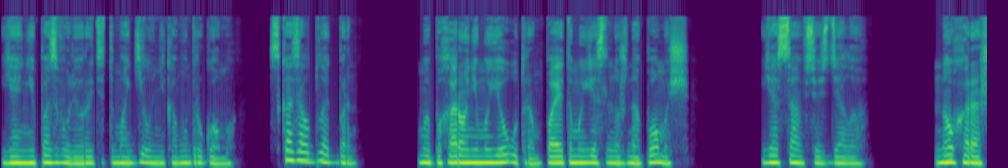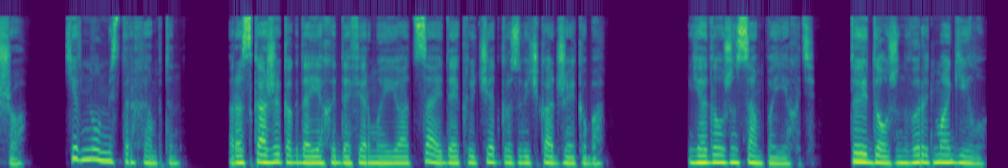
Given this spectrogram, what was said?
«Я не позволю рыть эту могилу никому другому», — сказал Блэкборн. «Мы похороним ее утром, поэтому, если нужна помощь, я сам все сделаю». «Ну, хорошо», — кивнул мистер Хэмптон. «Расскажи, когда ехать до фермы ее отца и дай ключи от грузовичка Джейкоба». Я должен сам поехать. Ты должен вырыть могилу.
